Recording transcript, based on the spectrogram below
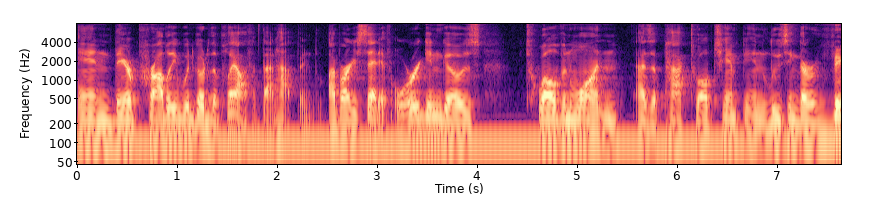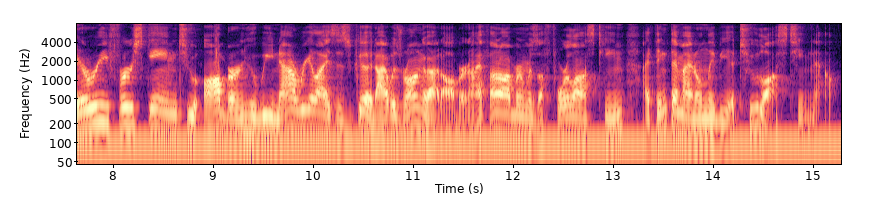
and they probably would go to the playoff if that happened. I've already said if Oregon goes 12 and 1 as a Pac-12 champion, losing their very first game to Auburn, who we now realize is good. I was wrong about Auburn. I thought Auburn was a four-loss team. I think they might only be a two-loss team now.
